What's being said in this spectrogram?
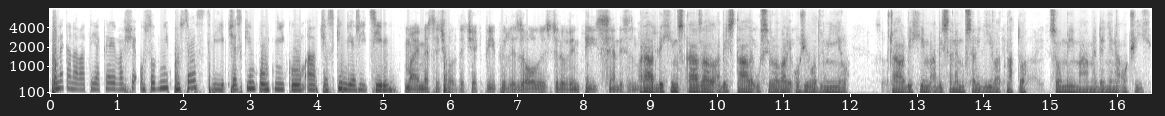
Pane Kanavaty, jaké je vaše osobní poselství českým poutníkům a českým věřícím? Rád bych jim zkázal, aby stále usilovali o život v míru. Přál bych jim, aby se nemuseli dívat na to, co my máme denně na očích.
